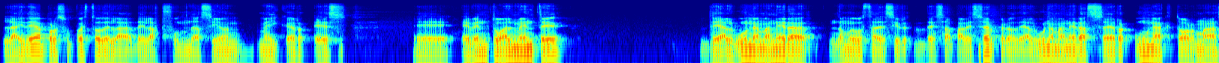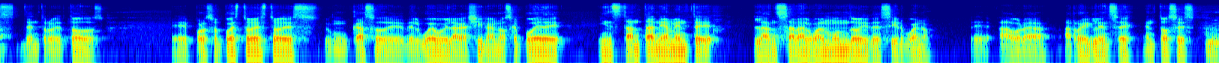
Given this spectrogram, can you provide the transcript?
La idea, por supuesto, de la, de la fundación Maker es eh, eventualmente, de alguna manera, no me gusta decir desaparecer, pero de alguna manera ser un actor más dentro de todos. Eh, por supuesto, esto es un caso del huevo y la gallina, no se puede instantáneamente lanzar algo al mundo y decir, bueno, eh, ahora arréglense. Entonces, mm.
